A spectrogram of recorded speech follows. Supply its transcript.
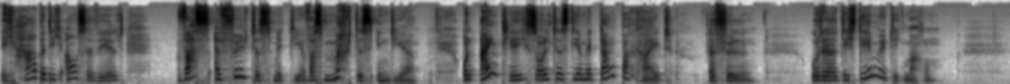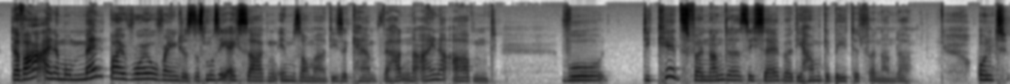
Ich habe dich auserwählt. Was erfüllt es mit dir? Was macht es in dir? Und eigentlich sollte es dir mit Dankbarkeit erfüllen oder dich demütig machen. Da war ein Moment bei Royal Rangers, das muss ich echt sagen, im Sommer, diese Camp. Wir hatten einen Abend, wo die Kids füreinander sich selber, die haben gebetet füreinander. Und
